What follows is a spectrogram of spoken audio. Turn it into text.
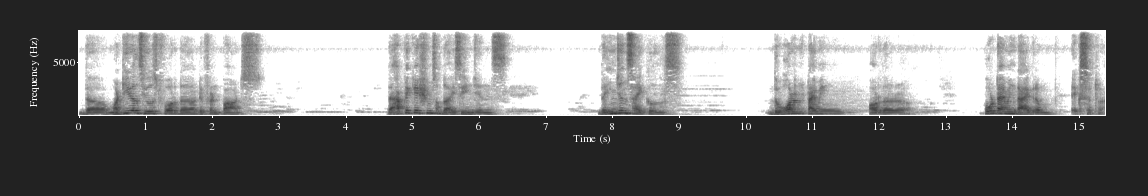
the materials used for the different parts, the applications of the IC engines, the engine cycles, the valve timing or the port timing diagram, etc.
